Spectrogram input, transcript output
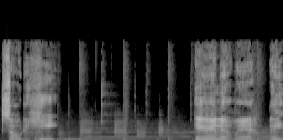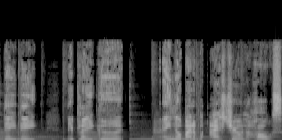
So the Heat, they're in there, man. They they they they played mm. good. Ain't nobody but Ice Trae and the Hawks.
